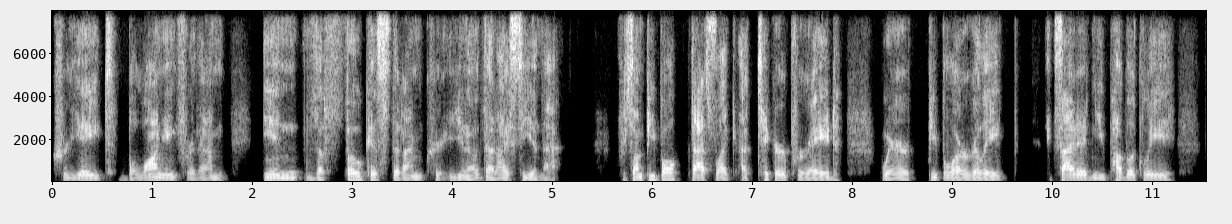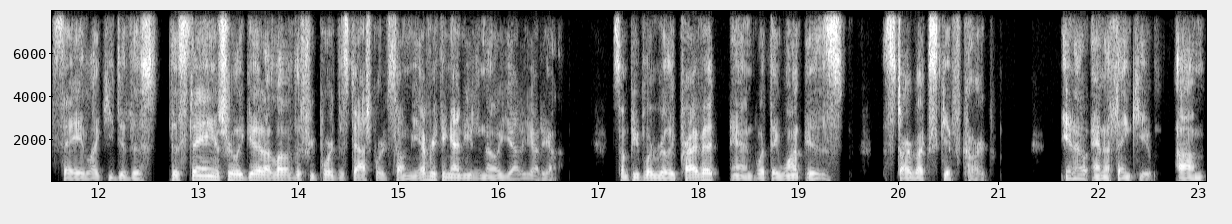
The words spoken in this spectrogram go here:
create belonging for them in the focus that I'm, you know, that I see in that. For some people, that's like a ticker parade where people are really excited and you publicly say like you did this this thing it's really good i love this report this dashboard is telling me everything i need to know yada yada yada. Some people are really private and what they want is starbucks gift card you know and a thank you. Um,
